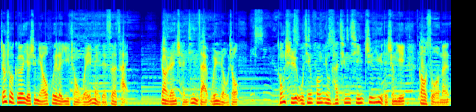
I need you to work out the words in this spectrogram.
整首歌也是描绘了一种唯美的色彩，让人沉浸在温柔中。同时，吴青峰用他清新治愈的声音告诉我们，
